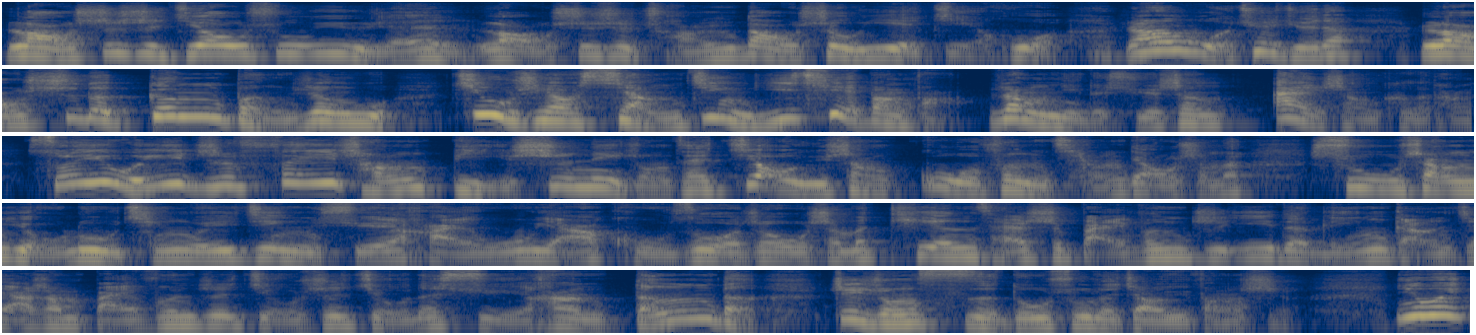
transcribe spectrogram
老师是教书育人，老师是传道授业解惑。然而，我却觉得老师的根本任务就是要想尽一切办法让你的学生爱上课堂。所以，我一直非常鄙视那种在教育上过分强调什么“书商有路勤为径，学海无涯苦作舟”，什么天才是百分之一的灵感加上百分之九十九的血汗等等这种死读书的教育方式。因为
